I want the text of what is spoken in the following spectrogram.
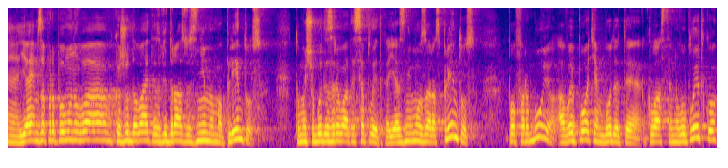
Е, Я їм запропонував, кажу, давайте відразу знімемо плінтус, тому що буде зриватися плитка. Я зніму зараз плінтус, пофарбую, а ви потім будете класти нову плитку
